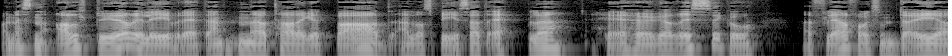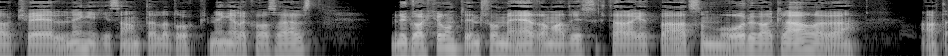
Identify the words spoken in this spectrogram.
Og nesten alt du gjør i livet ditt, enten det er å ta deg et bad eller spise et eple, har høyere risiko. Det er flere folk som dør av kvelning ikke sant, eller drukning eller hva som helst. Men du går ikke rundt og informerer om at hvis du skal ta deg et bad, så må du være klar over at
